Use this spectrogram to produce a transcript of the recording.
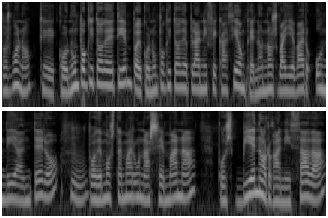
Pues bueno, que con un poquito de tiempo y con un poquito de planificación, que no nos va a llevar un día entero, mm. podemos tomar una semana pues bien organizada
